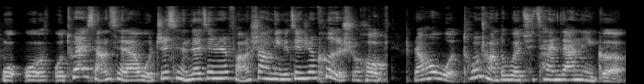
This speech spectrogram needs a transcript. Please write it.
我我我突然想起来，我之前在健身房上那个健身课的时候。然后我通常都会去参加那个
